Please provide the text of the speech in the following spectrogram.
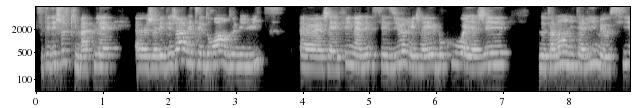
C'était des choses qui m'appelaient. Euh, j'avais déjà arrêté le droit en 2008. Euh, j'avais fait une année de césure et j'avais beaucoup voyagé, notamment en Italie, mais aussi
